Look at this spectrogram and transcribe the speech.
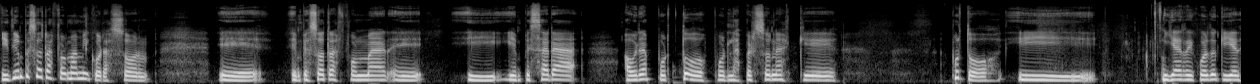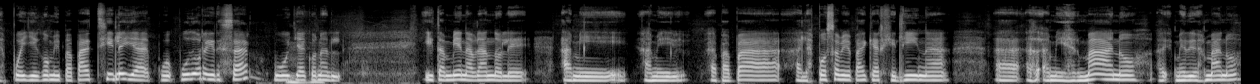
y Dios empezó a transformar mi corazón, eh, empezó a transformar... Eh, y, empezar a, orar por todos, por las personas que, por todos. Y, ya recuerdo que ya después llegó mi papá a Chile, ya pudo regresar, pudo ya con él, y también hablándole a mi, a mi a papá, a la esposa de mi papá que es argelina, a, mis hermanos, a medio hermanos,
